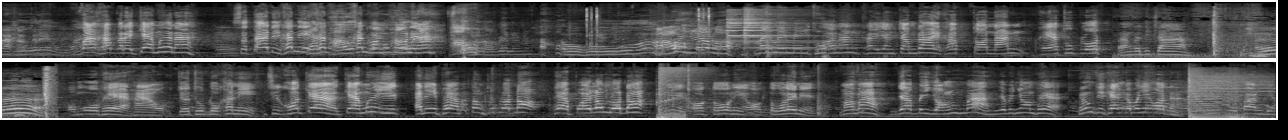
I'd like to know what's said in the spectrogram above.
ว่าครับก็ได้ว่าครับก็ได้แก้มือนะสตาร์ทดิขั้นนี้ขั้นขั้นของโมเนี่ยนะเผาโอ้โหเผาอีกแล้วเหรอไม่ไม่มีทุตกอนนั้นใครยังจำได้ครับ ตอนนั้นแผลทุบรถตามกติกา เออ อมโอแพ้ห่าว เจอทุบรถขั้นนี้สิขอแก้แก้มืออีก อันนี้แพ้ไม่ต้องทุบรถเนาะแพ้ปล่อยล้มรถเนาะนี่ออกโตวนี่ออกโตวเลยนี่ มามาอย่าไปหยองมาอย่าไปย่อมแพ้มึงจะแข่งกับพญาออดน่ะนี่คือบ้านบู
